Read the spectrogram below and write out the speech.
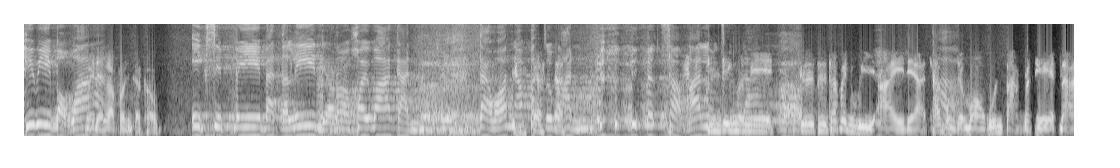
พี่วีบอกว่าไม่ได้รับผลกระทบ อีกสิบปีแบตเตอรี่เดี๋ยวเราค่อยว่ากัน แต่ว่าณปัจจุบันยังสามารถจริงๆมันมีคือคือถ้าเป็น VI เนี่ย ถ้าผมจะมองหุ้นต่างประเทศนะ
